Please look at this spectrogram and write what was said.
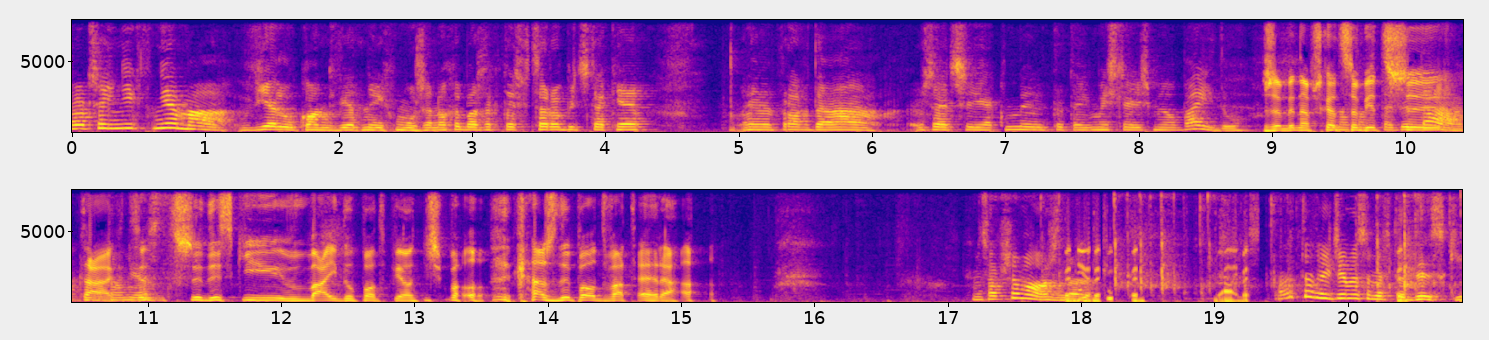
raczej nikt nie ma wielu kont w jednej chmurze, no chyba, że ktoś chce robić takie, prawda, rzeczy jak my tutaj myśleliśmy o Baidu. Żeby na przykład No sobie trzy, tak, tak, natomiast- trzy dyski w Bajdu podpiąć, bo każdy po 2 tera. No zawsze można. Pen 1 pen. Drives. Ale to wejdziemy sobie w te dyski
